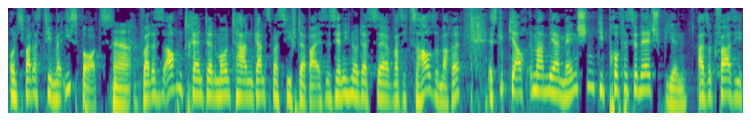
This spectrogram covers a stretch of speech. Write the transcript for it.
und zwar das Thema E-Sports, ja. weil das ist auch ein Trend, der momentan ganz massiv dabei ist. Es ist ja nicht nur das, äh, was ich zu Hause mache. Es gibt ja auch immer mehr Menschen, die professionell spielen, also quasi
